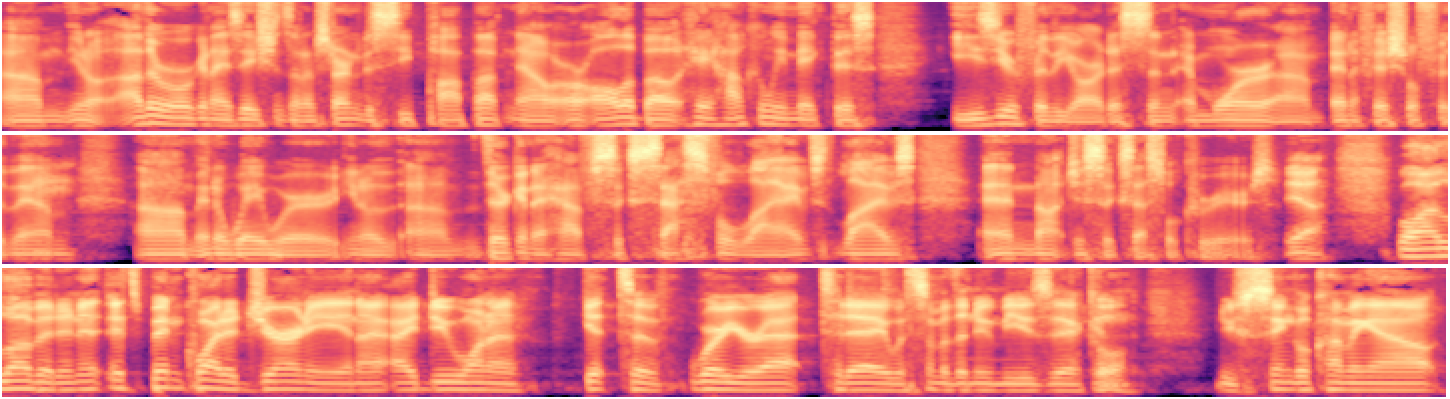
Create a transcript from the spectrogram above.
um, you know other organizations that I'm starting to see pop up now are all about, hey, how can we make this easier for the artists and, and more um, beneficial for them um, in a way where you know um, they're going to have successful lives lives and not just successful careers Yeah. Well, I love it. And it, it's been quite a journey. And I, I do want to get to where you're at today with some of the new music Cool. and new single coming out,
